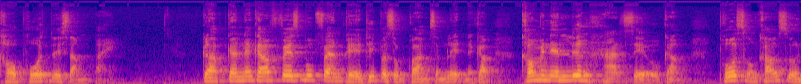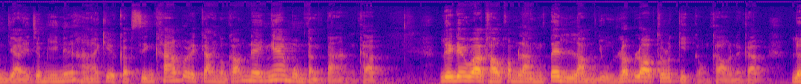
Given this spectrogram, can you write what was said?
เขาโพสต์ด้วยซ้ำไป กลับกันนะครับ Facebook Fanpage ที่ประสบความสำเร็จนะครับเขาไม่เน้นเรื่อง hard sell ครับ พสต์ของเขาส่วนใหญ่จะมีเนื้อหาเกี่ยวกับสินค้าบริการของเขาในแง่มุมต่างๆครับเรียกได้ว่าเขากำลังเต้นลำอยู่รอบๆ ธุรกิจของเขานะครับและ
